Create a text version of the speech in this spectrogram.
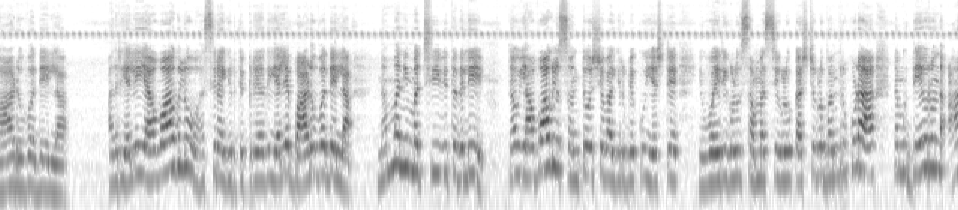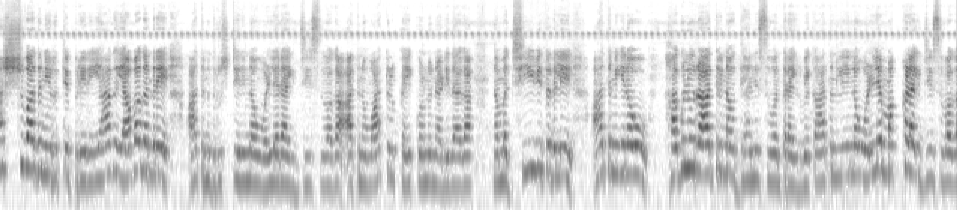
ಬಾಡುವುದೇ ಇಲ್ಲ. ಅದರ ಎಲೆ ಯಾವಾಗಲೂ ಹಸಿರಾಗಿರುತ್ತೆ ಪ್ರಿಯ ಅದು ಎಲೆ ಬಾಡುವುದೇ ಇಲ್ಲ. ನಮ್ಮ ನಿಮ್ಮ ಜೀವಿತದಲ್ಲಿ ನಾವು ಯಾವಾಗಲೂ ಸಂತೋಷವಾಗಿರಬೇಕು. ಎಷ್ಟೇ ವೈರಿಗಳು, ಸಮಸ್ಯೆಗಳು, ಕಷ್ಟಗಳು ಬಂದರೂ ಕೂಡ ನಮಗೆ ದೇವರೊಂದು ಆಶೀರ್ವಾದನ ಇರುತ್ತೆ ಪ್ರಿಯರಿ. ಯಾಗ ಯಾವಾಗ ಅಂದರೆ ಆತನ ದೃಷ್ಟಿಯಲ್ಲಿ ನಾವು ಒಳ್ಳೆಯರಾಗಿ ಜೀವಿಸುವಾಗ, ಆತನ ವಾಕ್ಯಗಳು ಕೈಕೊಂಡು ನಡೆದಾಗ ನಮ್ಮ ಜೀವಿತದಲ್ಲಿ ಆತನಿಗೆ ನಾವು ಹಗಲು ರಾತ್ರಿ ನಾವು ಧ್ಯಾನಿಸುವಂತರಾಗಿರ್ಬೇಕು. ಆತನಲ್ಲಿ ನಾವು ಒಳ್ಳೆ ಮಕ್ಕಳಾಗಿ ಜೀವಿಸುವಾಗ,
